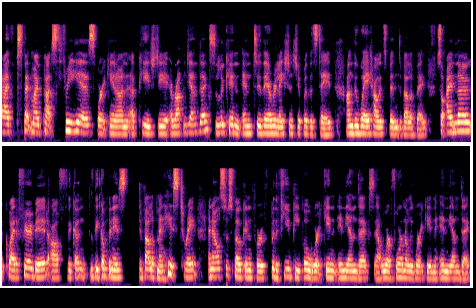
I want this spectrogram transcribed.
I've spent my past three years working on a PhD around Yandex, looking into their relationship with the state and the way how it's been developing. So I know quite a fair bit of the the company's development history. And I also spoken for with a few people working in Yandex uh, or formerly working in Yandex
